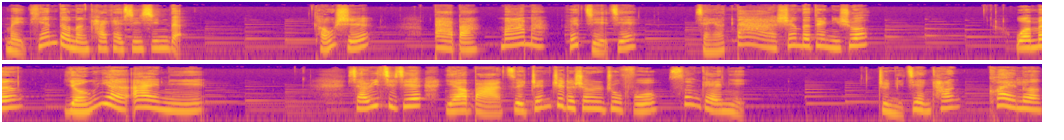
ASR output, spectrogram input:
每天都能开开心心的。同时，爸爸妈妈和姐姐。想要大声的对你说：“我们永远爱你。”小鱼姐姐也要把最真挚的生日祝福送给你，祝你健康快乐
